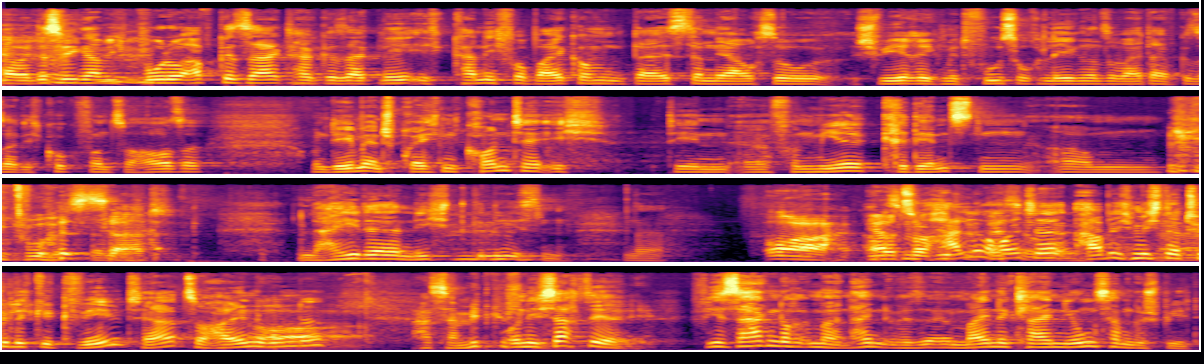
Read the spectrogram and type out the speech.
Aber deswegen habe ich Bodo abgesagt, habe gesagt, nee, ich kann nicht vorbeikommen. Da ist dann ja auch so schwierig mit Fuß hochlegen und so weiter. Habe gesagt, ich gucke von zu Hause. Und dementsprechend konnte ich den äh, von mir kredenzten ähm, Wurstsalat leider nicht genießen. Na. Oh, Aber zur Halle heute habe ich mich ja. natürlich gequält, ja, zur Hallenrunde. Oh, hast du ja mitgespielt? Und ich sagte, wir sagen doch immer, nein, meine kleinen Jungs haben gespielt.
